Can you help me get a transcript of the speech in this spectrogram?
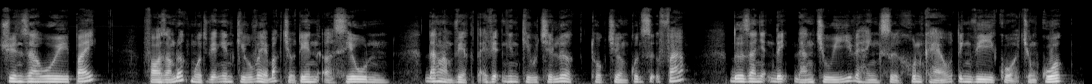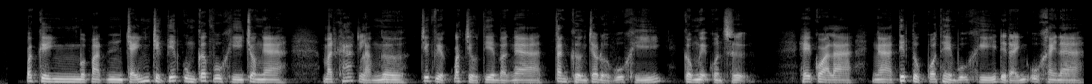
Chuyên gia Hui Paik, phó giám đốc một viện nghiên cứu về Bắc Triều Tiên ở Seoul, đang làm việc tại Viện Nghiên cứu Chiến lược thuộc trường quân sự Pháp, đưa ra nhận định đáng chú ý về hành xử khôn khéo tinh vi của Trung Quốc. Bắc Kinh một mặt tránh trực tiếp cung cấp vũ khí cho Nga, mặt khác làm ngơ trước việc Bắc Triều Tiên và Nga tăng cường trao đổi vũ khí, công nghệ quân sự. Hệ quả là Nga tiếp tục có thêm vũ khí để đánh Ukraine.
